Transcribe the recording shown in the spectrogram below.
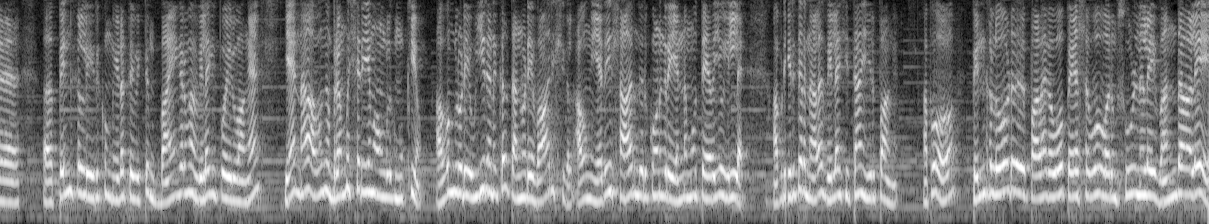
பெண்கள் இருக்கும் இடத்தை விட்டு பயங்கரமாக விலகி போயிடுவாங்க ஏன்னா அவங்க பிரம்மச்சரியம் அவங்களுக்கு முக்கியம். அவங்களுடைய உயிரணுக்கள் தன்னுடைய வாரிசுகள். அவங்க எதை சார்ந்து இருக்கணுங்கிற எண்ணமோ தேவையோ இல்லை. அப்படி இருக்கிறனால விலகித்தான் இருப்பாங்க. அப்போது பெண்களோடு பழகவோ பேசவோ வரும் சூழ்நிலை வந்தாலே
